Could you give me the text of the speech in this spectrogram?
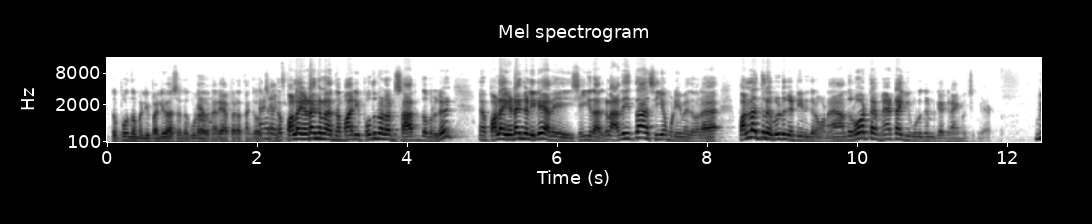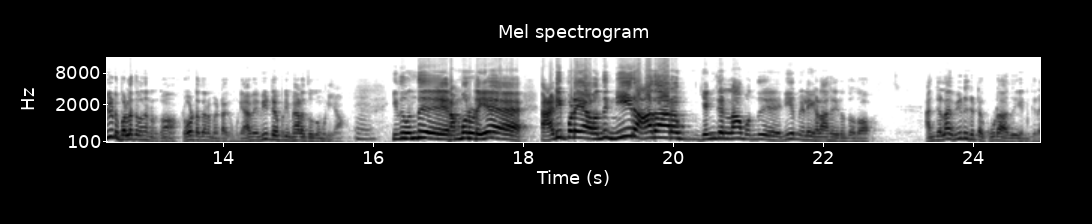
இந்த பூந்தமல்லி பள்ளிவாசலில் கூட நிறையா பேரை தங்க வச்சாங்க. பல இடங்களில் அந்த மாதிரி பொதுநலன் சார்ந்தவர்கள் பல இடங்களிலே அதை செய்கிறார்கள். அதைத்தான் செய்ய முடியுமே தவிர பள்ளத்தில் வீடு கட்டி இருக்கிறவனை அந்த ரோட்டை மேட்டாக்கி கொடுங்கன்னு கேட்குறாங்கன்னு வச்சுக்கோங்க. வீடு பள்ளத்தில் தானே இருக்கும். ரோட்டை தானே மேட்டாக்க முடியும். அவன் வீட்டை எப்படி மேலே தூக்க முடியும்? இது வந்து நம்மளுடைய அடிப்படையாக வந்து நீர் ஆதாரம் எங்கெல்லாம் வந்து நீர்நிலைகளாக இருந்ததோ அங்கெல்லாம் வீடு கட்டக்கூடாது என்கிற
